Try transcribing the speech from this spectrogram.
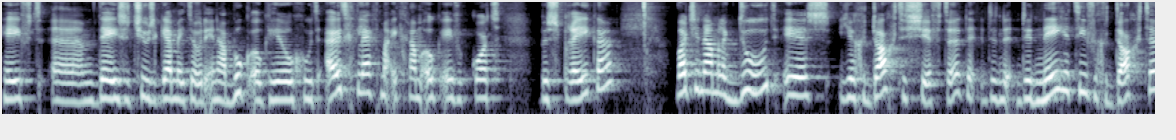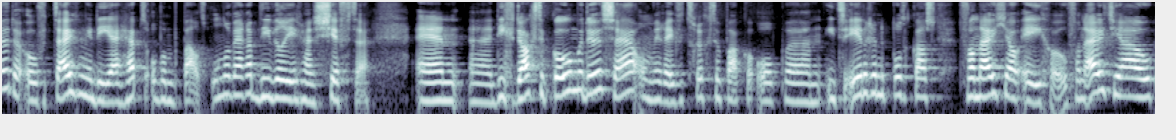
heeft um, deze Choose Again methode in haar boek ook heel goed uitgelegd. Maar ik ga hem ook even kort bespreken. Wat je namelijk doet, is je gedachten shiften. De, de, de, negatieve gedachten, de overtuigingen die jij hebt op een bepaald onderwerp, die wil je gaan shiften. En uh, die gedachten komen dus, hè, om weer even terug te pakken op uh, iets eerder in de podcast, vanuit jouw ego. Vanuit jouw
